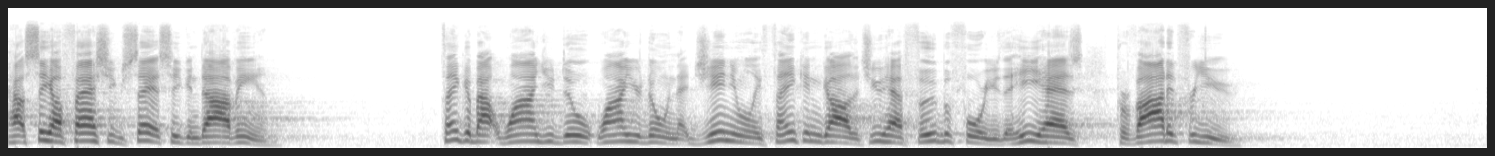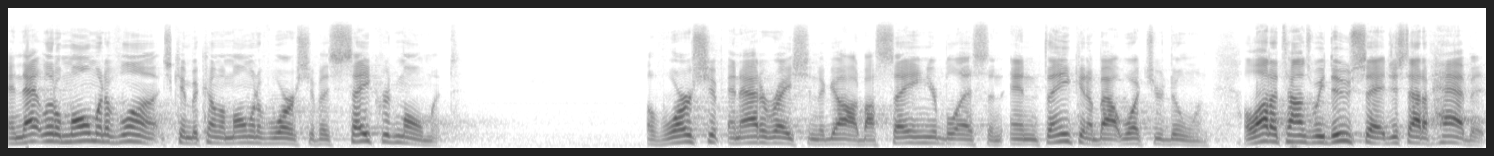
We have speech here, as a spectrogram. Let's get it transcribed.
how, see how fast you can say it so you can dive in. Think about why, you do, why you're doing that. Genuinely thanking God that you have food before you, that He has provided for you. And that little moment of lunch can become a moment of worship, a sacred moment of worship and adoration to God by saying your blessing and thinking about what you're doing. A lot of times we do say it just out of habit.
